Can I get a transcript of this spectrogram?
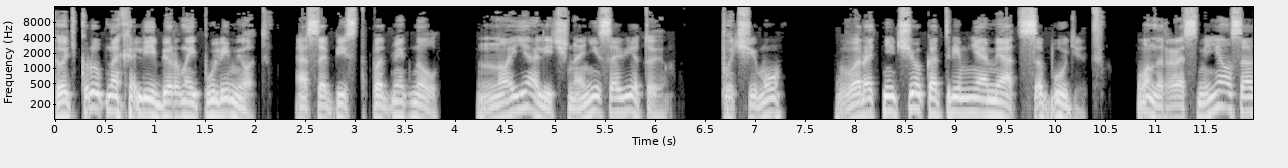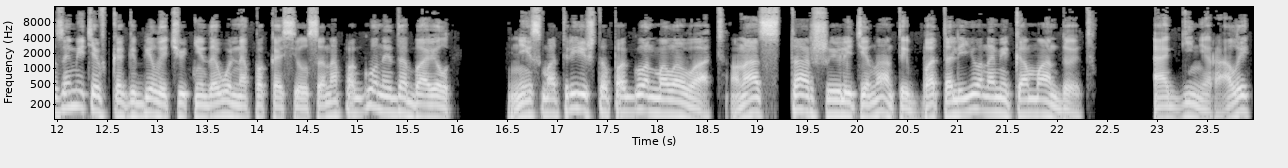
Хоть крупнокалиберный пулемет. Особист подмигнул. Но я лично не советую. Почему? Воротничок от ремня мяться будет. Он рассмеялся, а заметив, как Белый чуть недовольно покосился на погон и добавил «Не смотри, что погон маловат. У нас старшие лейтенанты батальонами командуют». «А генералы?»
